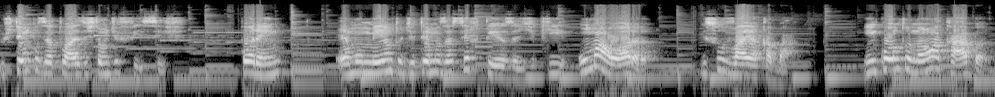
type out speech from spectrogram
os tempos atuais estão difíceis. Porém, é momento de termos a certeza de que uma hora isso vai acabar. Enquanto não acaba,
